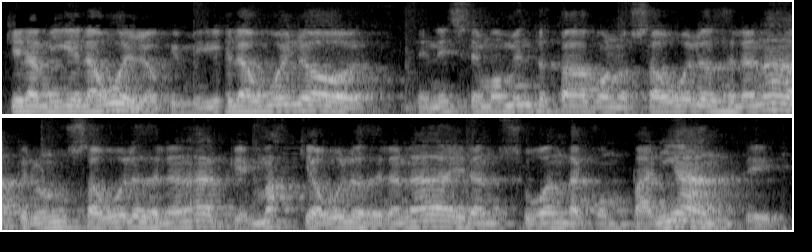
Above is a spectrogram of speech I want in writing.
que era Miguel Abuelo, que Miguel Abuelo en ese momento estaba con los abuelos de la nada, pero unos abuelos de la nada que más que abuelos de la nada eran su banda acompañante,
